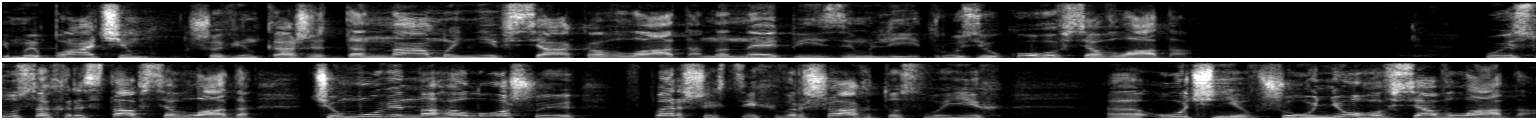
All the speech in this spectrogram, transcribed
І ми бачимо, що Він каже: дана мені всяка влада на небі і землі. Друзі, у кого вся влада? У Ісуса Христа вся влада. Чому Він наголошує в перших цих вершах до своїх е, учнів, що у нього вся влада?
